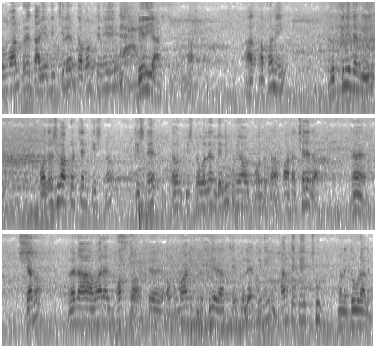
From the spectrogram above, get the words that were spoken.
অপমান করে তাড়িয়ে দিচ্ছিলেন তখন তিনি বেরিয়ে আসছিলেন রাস্তায়। আর তখনই রুক্মিণী দেবী পদসেবা করছেন কৃষ্ণ কৃষ্ণের, তখন কৃষ্ণ বললেন, দেবী, তুমি আমার পদটা, পাটা ছেড়ে দাও। হ্যাঁ। কেন? না আমার এক ভক্ত, সে অপমানিত ফিরে যাচ্ছে বলে তিনি ওখান থেকে ছুট মানে দৌড়ালেন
